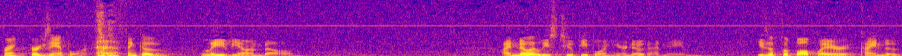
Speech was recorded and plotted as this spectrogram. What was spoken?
For, for example, think of Le'Veon Bell. I know at least two people in here know that name. He's a football player, kind of.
